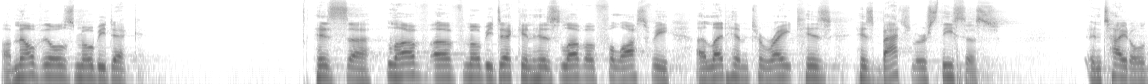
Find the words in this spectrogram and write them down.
uh, Melville's Moby Dick. His uh, love of Moby Dick and his love of philosophy uh, led him to write his, his bachelor's thesis entitled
